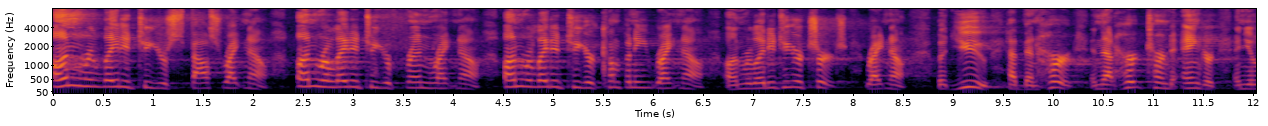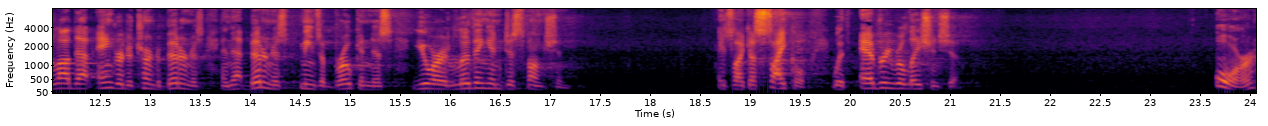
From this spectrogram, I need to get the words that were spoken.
unrelated to your spouse right now, unrelated to your friend right now, unrelated to your company right now, unrelated to your church right now. But you have been hurt, and that hurt turned to anger, and you allowed that anger to turn to bitterness, and that bitterness means a brokenness. You are living in dysfunction. It's like a cycle with every relationship. Or,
